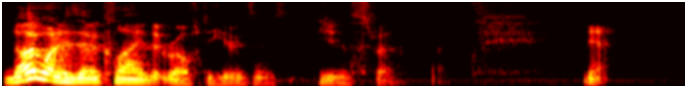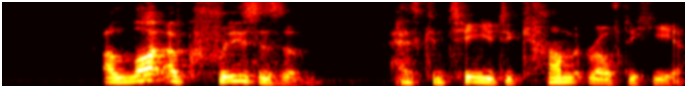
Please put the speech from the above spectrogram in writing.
No one has ever claimed that Rolf de Heer is an Indigenous Australian. Now, a lot of criticism has continued to come at Rolf de Heer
